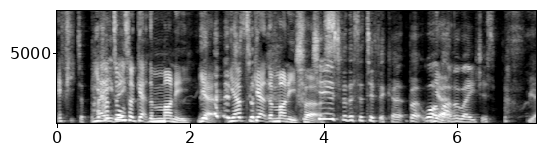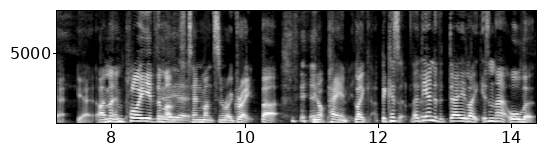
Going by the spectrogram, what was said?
if you, to pay you have to me. also get the money. Yeah, you have to get the money first. cheers for the certificate but what Yeah. about my wages Yeah, yeah. I'm an employee of the month, yeah. ten months in a row. Great, but you're not paying. Like because at the end of the day, like isn't that all that?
